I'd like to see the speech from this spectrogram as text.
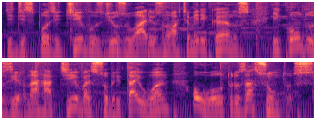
de dispositivos de usuários norte-americanos e conduzir narrativas sobre Taiwan ou outros assuntos.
